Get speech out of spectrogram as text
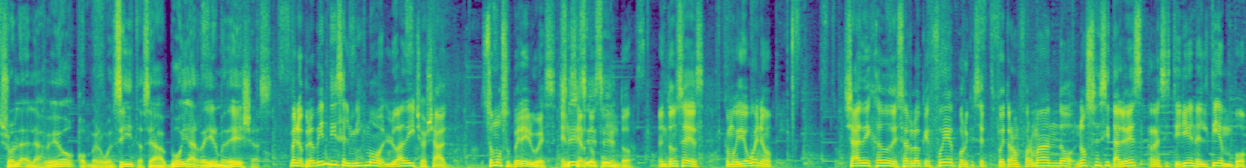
yo la- las veo con vergüencita, o sea, voy a reírme de ellas. Bueno, pero Vin Diesel mismo lo ha dicho ya. Somos superhéroes en Sí, cierto sí, sí. punto. Entonces, como que digo, bueno, ya ha dejado de ser lo que fue porque se fue transformando. No sé si tal vez resistiría en el tiempo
